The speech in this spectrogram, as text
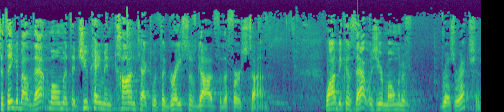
to think about that moment that you came in contact with the grace of God for the first time. Why? Because that was your moment of resurrection.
